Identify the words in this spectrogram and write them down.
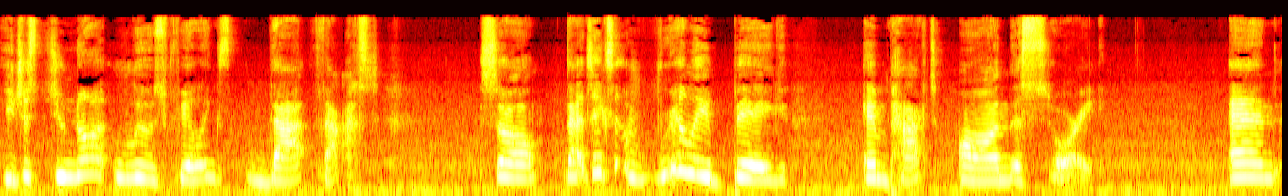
you just do not lose feelings that fast. So that takes a really big impact on the story. And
